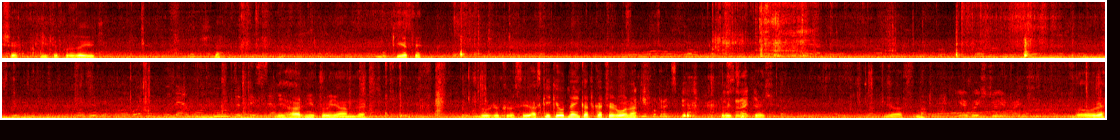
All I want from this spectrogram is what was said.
ще квіти продають. Бачите? букети. І гарні троянди. Дуже красиві. А скільки одненька така червона? Такі по 35. 35. Ясно. Є вищі, є менші. Добре.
